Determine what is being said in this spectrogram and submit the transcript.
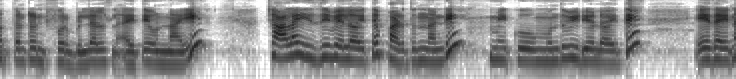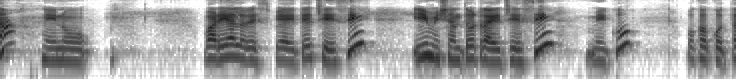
మొత్తం ట్వంటీ ఫోర్ బిల్లలు అయితే ఉన్నాయి. చాలా ఈజీ వేలో అయితే పడుతుందండి. మీకు ముందు వీడియోలో అయితే ఏదైనా నేను వడియాల రెసిపీ అయితే చేసి ఈ మిషన్తో ట్రై చేసి మీకు ఒక కొత్త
